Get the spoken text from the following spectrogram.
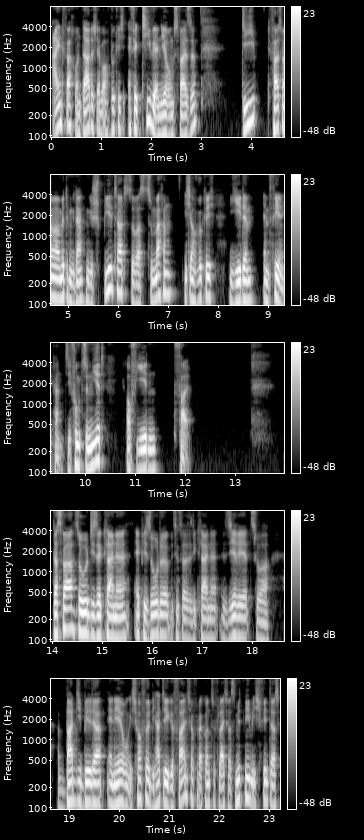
einfache und dadurch aber auch wirklich effektive Ernährungsweise, die falls man mal mit dem Gedanken gespielt hat, sowas zu machen, ich auch wirklich jedem empfehlen kann. Sie funktioniert auf jeden Fall. Das war so diese kleine Episode beziehungsweise die kleine Serie zur Bodybuilder Ernährung. Ich hoffe, die hat dir gefallen. Ich hoffe, da konntest du vielleicht was mitnehmen. Ich finde das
